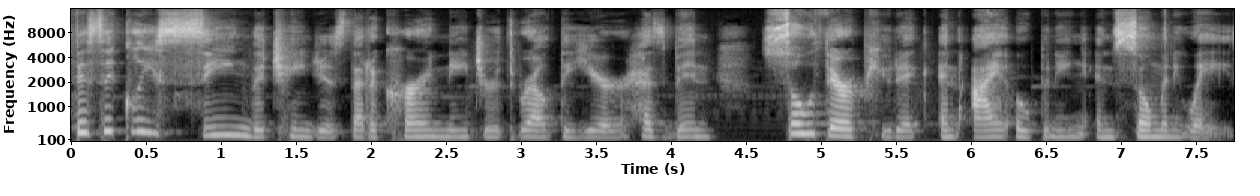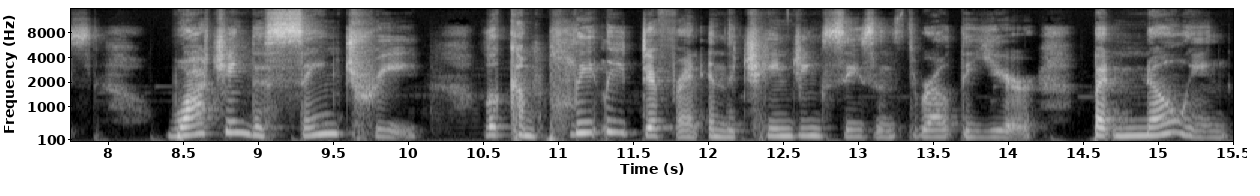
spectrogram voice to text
Physically seeing the changes that occur in nature throughout the year has been so therapeutic and eye opening in so many ways watching the same tree look completely different in the changing seasons throughout the year, but knowing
